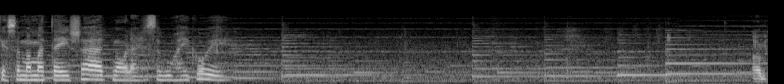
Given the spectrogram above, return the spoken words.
Kesa mamatay siya at mawala siya sa buhay ko eh. Um,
